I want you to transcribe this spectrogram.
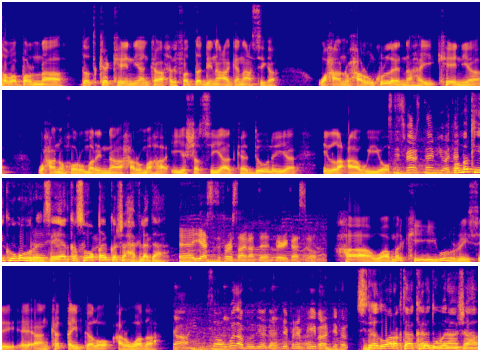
tababarnaa dadka kenyaanka xirfadda dhinaca ganacsiga waxaanu xarun ku leenahay kenya waxaanu horumarinaa xarumaha iyo shakhsiyaadka doonaya in la caawiyo. Waa markii kuugu horreysay aad ka soo qayb gasho xafladda. Uh, haa waa markii iigu horreysay ee aan ka qayb galo carwada. Sideed u aragtaa kala duwanaanshaha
